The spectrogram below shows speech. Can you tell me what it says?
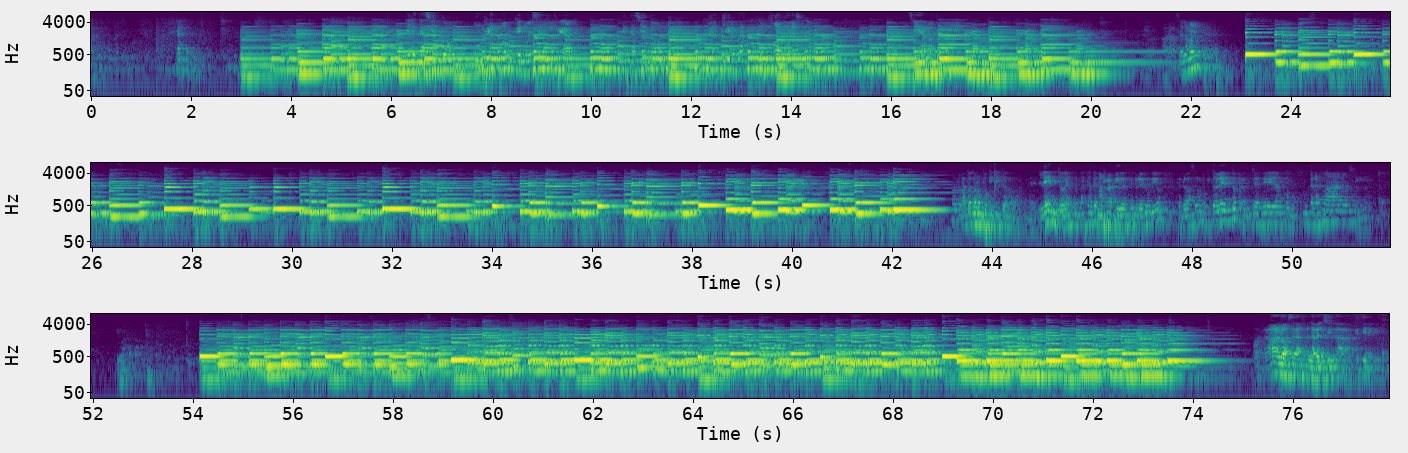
Es bastante más rápido este preludio, pero lo va a hacer un poquito lento para que ustedes vean cómo junta las manos y lo hace a la, a la velocidad que tiene que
